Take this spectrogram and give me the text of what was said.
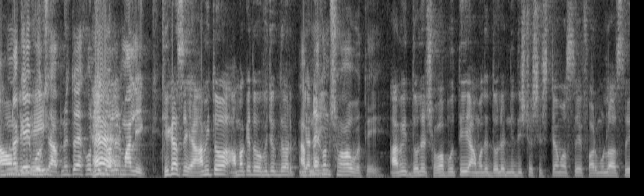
আপনাকেই বলছে, আপনি তো এখন হ্যাঁ, দলের মালিক। ঠিক আছে আমি তো আমাকে তো অভিযোগ দেওয়ার আপনি এখন সভাপতি। আমি দলের সভাপতি আমাদের দলের নির্দিষ্ট সিস্টেম আছে ফর্মুলা আছে।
